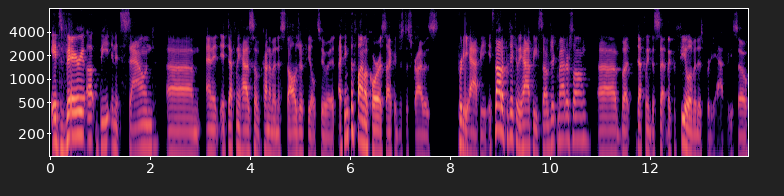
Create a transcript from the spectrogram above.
it's very upbeat in its sound um, and it, it definitely has some kind of a nostalgia feel to it. I think the final chorus i could just describe as pretty happy. It's not a particularly happy subject matter song uh, but definitely the set like the feel of it is pretty happy. So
